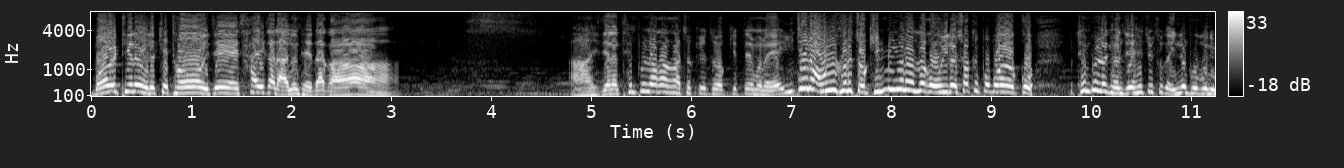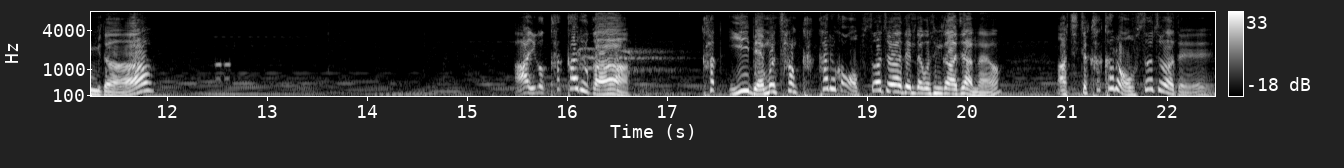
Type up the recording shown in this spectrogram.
멀티는 이렇게 더 이제 차이가 나는 데다가 아 이제는 템플러가 갖춰졌기 때문에 이제는 오히려 그렇죠. 김민규 선수가 오히려 셔틀 뽑아갖고 템플러 견제해줄 수가 있는 부분입니다. 아 이거 카카루가 카, 이 맵은 참 카카루가 없어져야 된다고 생각하지 않나요? 아 진짜 카카루 없어져야 돼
